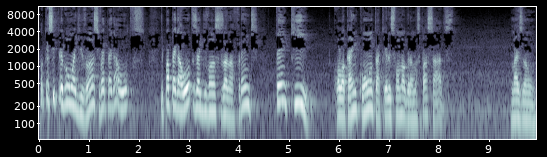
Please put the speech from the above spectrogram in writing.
Porque se pegou um advance, vai pegar outros. E para pegar outros advances lá na frente, tem que colocar em conta aqueles fonogramas passados. Mas não,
